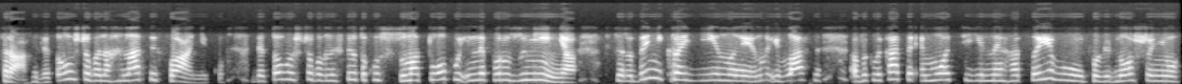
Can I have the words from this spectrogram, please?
страх, для того, щоб нагнати паніку, для того, щоб внести таку суматоху і непорозуміння всередині країни, ну і власне викликати емоції негативу по відношенню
